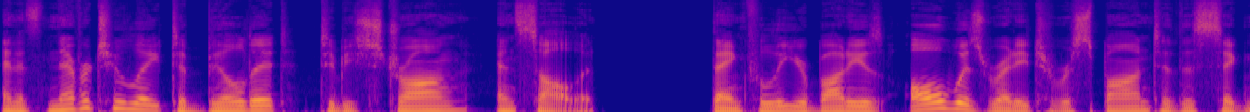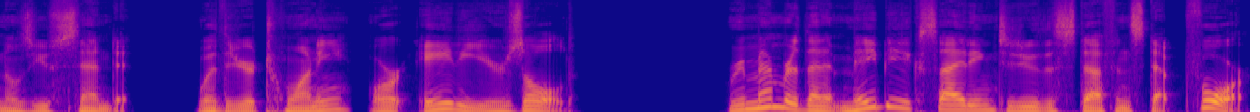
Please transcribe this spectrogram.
and it's never too late to build it to be strong and solid. Thankfully, your body is always ready to respond to the signals you send it, whether you're 20 or 80 years old. Remember that it may be exciting to do the stuff in step 4,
